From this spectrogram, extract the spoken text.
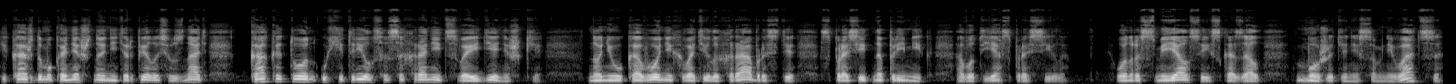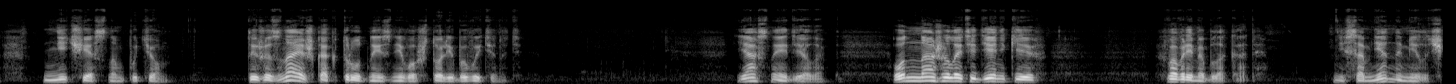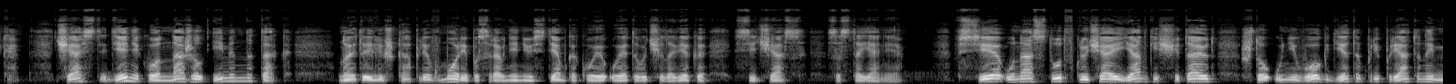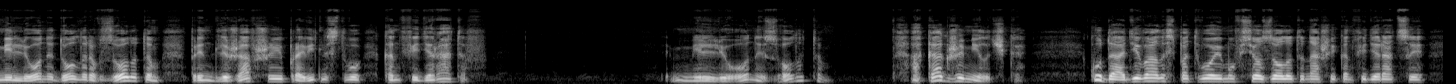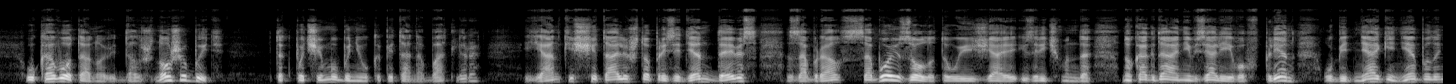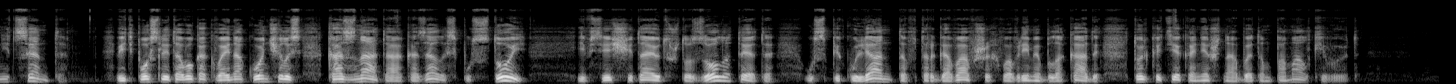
И каждому, конечно, не терпелось узнать, как это он ухитрился сохранить свои денежки. Но ни у кого не хватило храбрости спросить напрямик, а вот я спросила. Он рассмеялся и сказал, «Можете не сомневаться, нечестным путем». Ты же знаешь, как трудно из него что-либо вытянуть. Ясное дело. Он нажил эти деньги во время блокады. Несомненно, милочка, часть денег он нажил именно так, но это лишь капля в море по сравнению с тем, какое у этого человека сейчас состояние. Все у нас тут, включая Янки, считают, что у него где-то припрятаны миллионы долларов золотом, принадлежавшие правительству конфедератов. Миллионы золотом? А как же, милочка, куда девалось, по-твоему, все золото нашей конфедерации? У кого-то оно ведь должно же быть. Так почему бы не у капитана Батлера? Янки считали, что президент Дэвис забрал с собой золото, уезжая из Ричмонда, но когда они взяли его в плен, у бедняги не было ни цента. Ведь после того, как война кончилась, казна-то оказалась пустой, и все считают, что золото это у спекулянтов, торговавших во время блокады, только те, конечно, об этом помалкивают.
